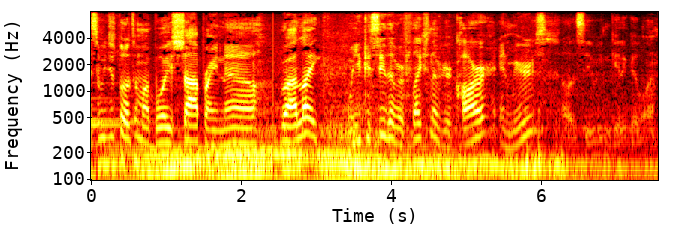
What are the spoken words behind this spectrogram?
So we just pulled up to my boy's shop right now. Bro, I like when you can see the reflection of your car in mirrors. Oh, let's see if we can get a good one.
